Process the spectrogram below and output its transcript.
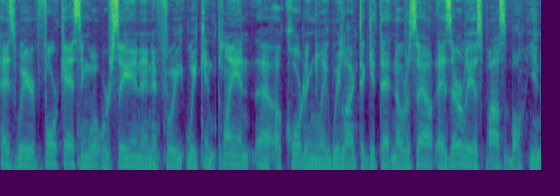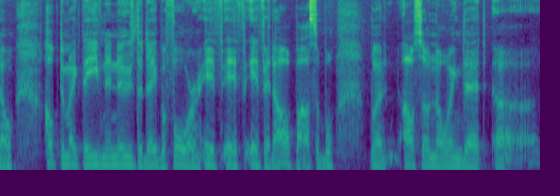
as we're forecasting what we're seeing, and if we, we can plan uh, accordingly, we like to get that notice out as early as possible. You know, hope to make the evening news the day before, if, if, if at all possible, but also knowing that, uh,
